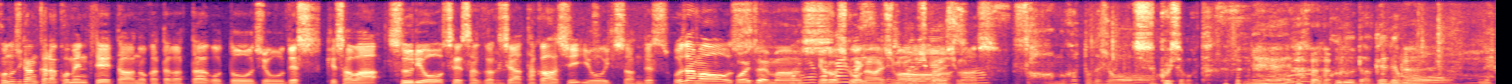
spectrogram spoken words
この時間からコメンテーターの方々ご登場です。今朝は数量政策学者高橋洋一さんです。おはようございます。おはようございます。よろしくお願いします。よろしくお願いします。寒かったでしょう。すっごい寒かった。ねえ こう来るだけでも。ね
